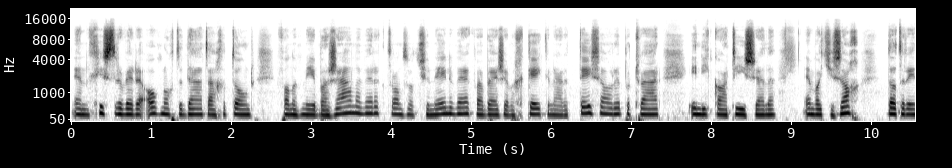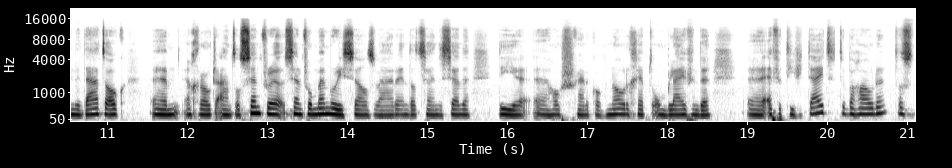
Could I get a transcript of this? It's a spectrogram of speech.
En gisteren werden ook nog de data getoond van het meer basale werk, transactionele werk, waarbij ze hebben gekeken naar het T-celrepertoire in die CAR-T-cellen. En wat je zag, dat er inderdaad ook um, een groot aantal central, central memory cells waren. En dat zijn de cellen die je uh, hoogstwaarschijnlijk ook nodig hebt om blijvende uh, effectiviteit te behouden. Het was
